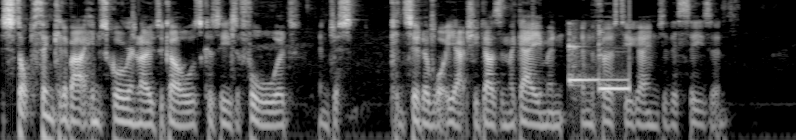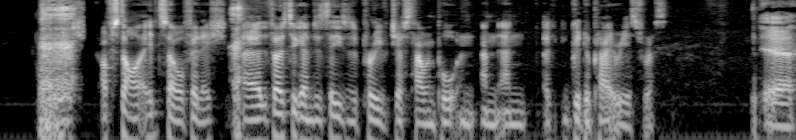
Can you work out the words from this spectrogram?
stop thinking about him scoring loads of goals because he's a forward and just consider what he actually does in the game and in the first two games of this season. I've started, so I'll finish. Uh, the first two games of the season have proved just how important and, and a good a player he is for us. Yeah.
